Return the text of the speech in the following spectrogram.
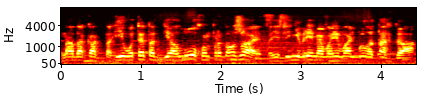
Надо как-то... И вот этот диалог, он продолжается. Если не время воевать было тогда,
